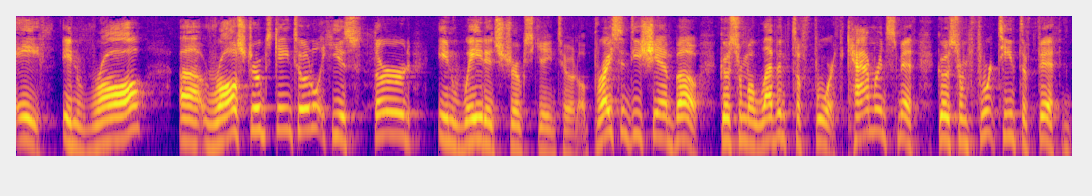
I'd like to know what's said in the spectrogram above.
eighth in raw uh, raw strokes gain total. He is third in weighted strokes gain total. Bryson DeChambeau goes from 11th to 4th. Cameron Smith goes from 14th to 5th.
